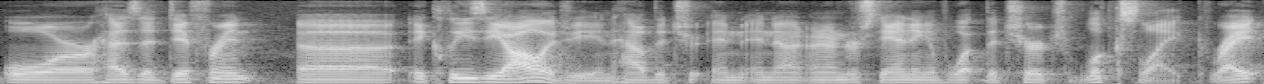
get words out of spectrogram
or has a different uh, ecclesiology and how the ch- and, and an understanding of what the church looks like. Right?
